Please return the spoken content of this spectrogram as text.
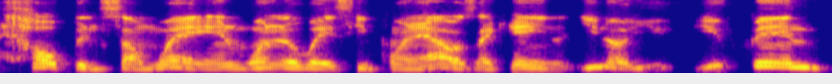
help in some way. And one of the ways he pointed out was like, hey, you know, you you've been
